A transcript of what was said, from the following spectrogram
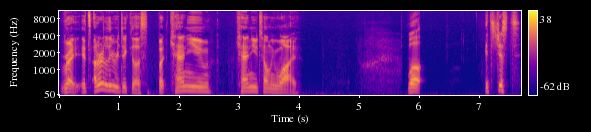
right, it's utterly ridiculous. But can you can you tell me why? Well, it's just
